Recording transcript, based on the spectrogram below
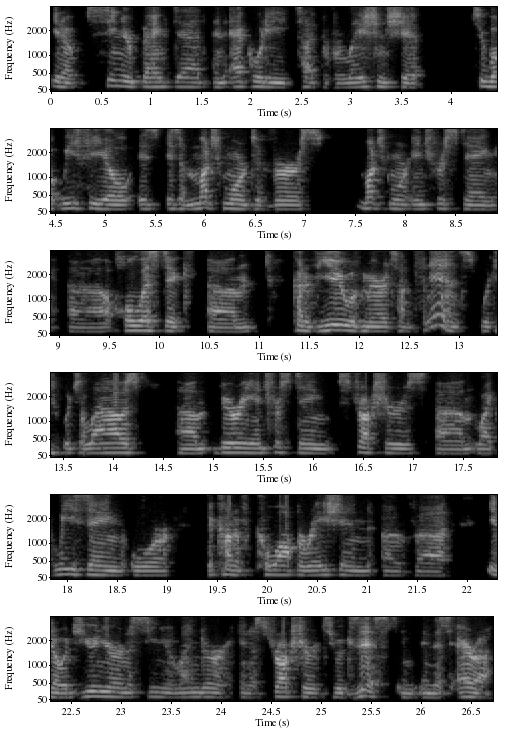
you know senior bank debt and equity type of relationship to what we feel is is a much more diverse much more interesting uh, holistic um, kind of view of maritime finance which which allows um, very interesting structures um, like leasing or the kind of cooperation of uh, you know, a junior and a senior lender in a structure to exist in, in this era.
